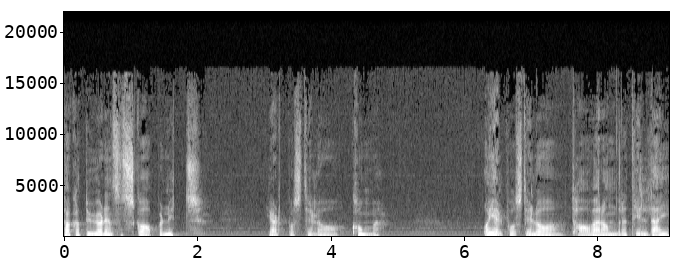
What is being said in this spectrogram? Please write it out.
takk at du er den som skaper nytt. Hjelp oss til å komme, og hjelp oss til å ta hverandre til deg.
